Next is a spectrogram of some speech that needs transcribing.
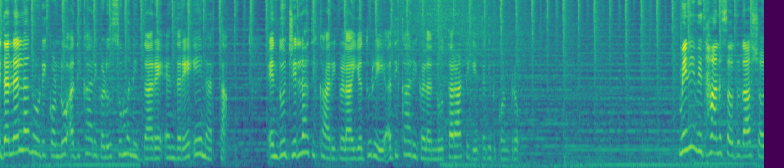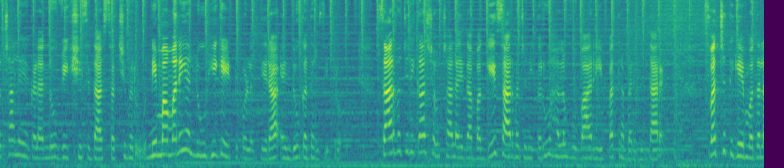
ಇದನ್ನೆಲ್ಲ ನೋಡಿಕೊಂಡು ಅಧಿಕಾರಿಗಳು ಸುಮ್ಮನಿದ್ದಾರೆ ಎಂದರೆ ಏನರ್ಥ? ಎಂದು ಜಿಲ್ಲಾಧಿಕಾರಿಗಳ ಎದುರೇ ಅಧಿಕಾರಿಗಳನ್ನು ತರಾಟೆಗೆ ತೆಗೆದುಕೊಂಡರು. ಮಿನಿ ವಿಧಾನಸೌಧದ ಶೌಚಾಲಯಗಳನ್ನು ವೀಕ್ಷಿಸಿದ ಸಚಿವರು, ನಿಮ್ಮ ಮನೆಯಲ್ಲೂ ಹೀಗೆ ಇಟ್ಟುಕೊಳ್ಳುತ್ತೀರಾ ಎಂದು ಗದರಿಸಿದರು. ಸಾರ್ವಜನಿಕ ಶೌಚಾಲಯದ ಬಗ್ಗೆ ಸಾರ್ವಜನಿಕರು ಹಲವು ಬಾರಿ ಪತ್ರ ಬರೆದಿದ್ದಾರೆ. ಸ್ವಚ್ಛತೆಗೆ ಮೊದಲ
